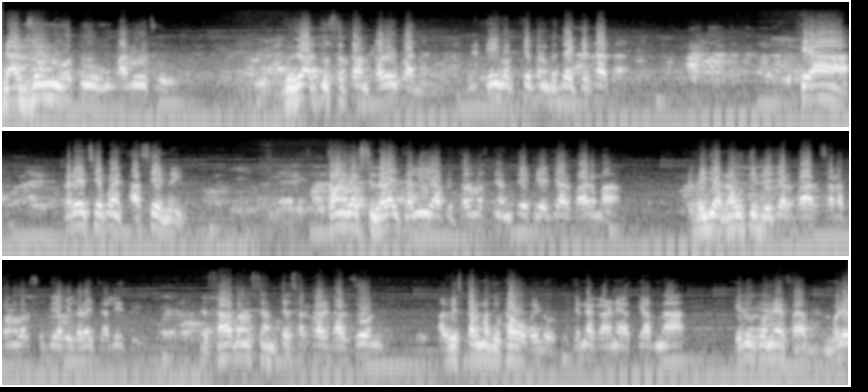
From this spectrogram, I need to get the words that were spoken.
ડાર્ક ઝોનનું હતું, હું માનું છું. ગુજરાતનું સત્તામ તાલુકાનું. ને તે વખતે પણ બધા કહેતા હતા કે આ કરે છે પણ થશે નહીં. ત્રણ વર્ષની લડાઈ ચાલી, આપણે ત્રણ વર્ષની અંતે બે હજાર બારમાં, બે હજાર નવથી બે હજાર બાર, સાડા ત્રણ વર્ષ સુધી આપણી લડાઈ ચાલી હતી. સાડા ત્રણ વર્ષની અંતે સરકારે ડાર્ક ઝોન આ વિસ્તારમાંથી ઉઠાવવો પડ્યો હતો. જેના કારણે અત્યારના ખેડૂતોને મળે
